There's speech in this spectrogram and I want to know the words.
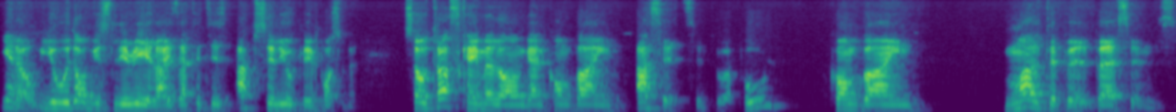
you know you would obviously realize that it is absolutely impossible. So trust came along and combined assets into a pool, combined multiple persons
